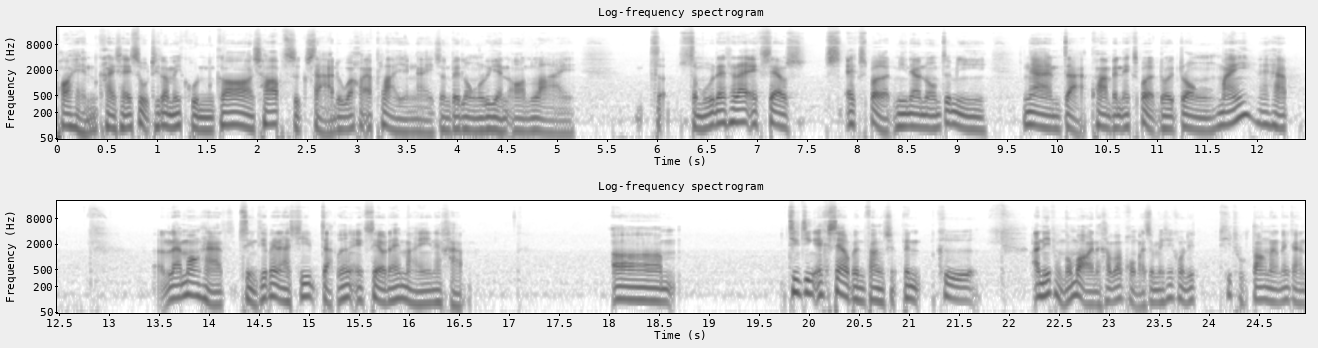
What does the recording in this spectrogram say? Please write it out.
พอเห็นใครใช้สูตรที่เราไม่คุ้นก็ชอบศึกษาดูว่าเขา apply ยังไง จนไปลงเรียนออนไลน์ สมมุติได้ถ้าได้ Excel expert มีแนวโน้มจะมีงานจากความเป็น expert โดยตรงไหมนะครับ และมองหาสิ่งที่เป็นอาชีพจากเรื่อง Excel ได้ไหมนะครับจริง ๆ Excel เป็นฟังเป็นคือ อันนี้ผมต้องบอกนะครับว่าผมอาจจะไม่ใช่คนที่ที่ถูกต้องนักในการ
